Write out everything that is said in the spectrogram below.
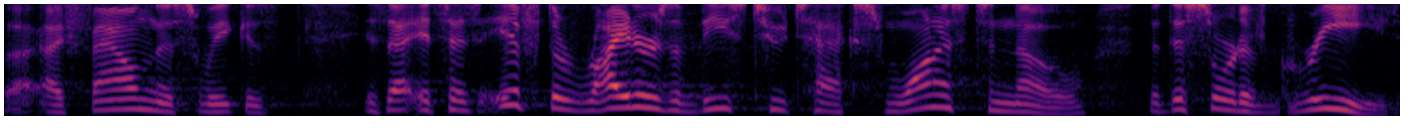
I found this week is, is that it's as if the writers of these two texts want us to know that this sort of greed,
